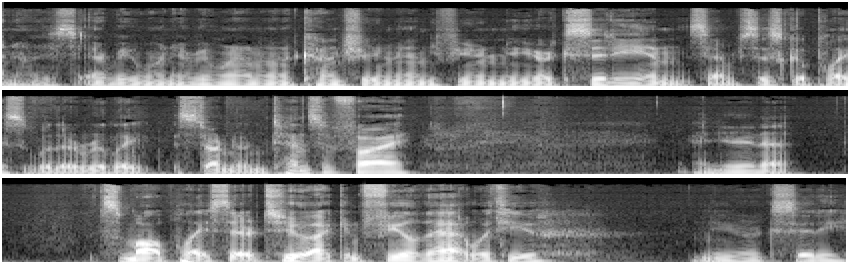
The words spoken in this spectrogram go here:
I know there's everyone, everyone around the country, man. If you're in New York City and San Francisco, places where they're really starting to intensify, and you're in a small place there too, I can feel that with you, New York City.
